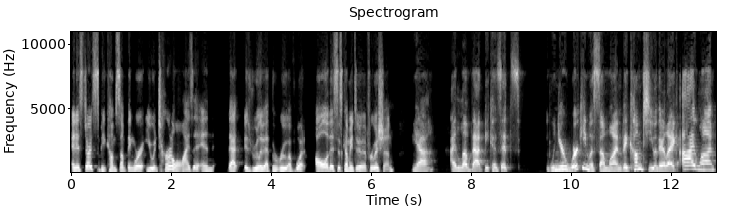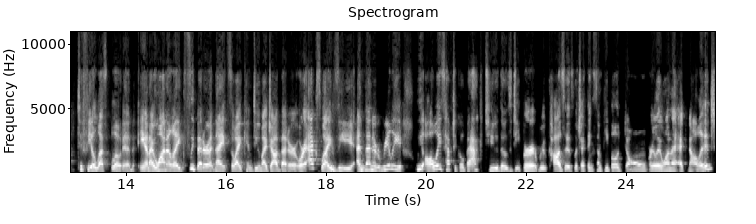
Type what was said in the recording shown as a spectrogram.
and it starts to become something where you internalize it. And that is really at the root of what all of this is coming to fruition. Yeah. I love that because it's when you're working with someone, they come to you and they're like, I want to feel less bloated and I want to like sleep better at night so I can do my job better or XYZ. And then it mm-hmm. really, we always have to go back to those deeper root causes, which I think some people don't really want to acknowledge.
